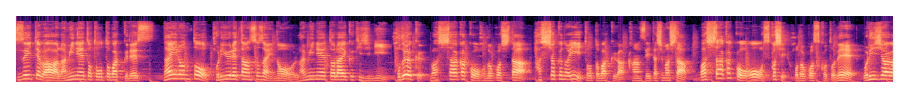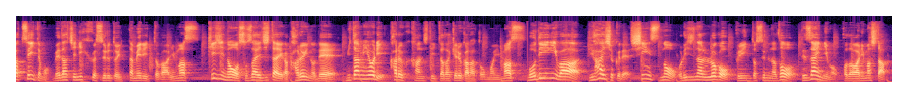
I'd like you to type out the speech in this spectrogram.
続いてはラミネートトートバッグです。ナイロンとポリウレタン素材のラミネートライク生地に程よくワッシャー加工を施した発色のいいトートバッグが完成いたしました。ワッシャー加工を少し施すことで、オリジュアがついても目立ちにくくするといったメリットがあります。生地の素材自体が軽いので、見た目より軽く感じていただけるかなと思います。ボディには美配色でシンスのオリジナルロゴをプリントするなど、デザインにもこだわりました。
